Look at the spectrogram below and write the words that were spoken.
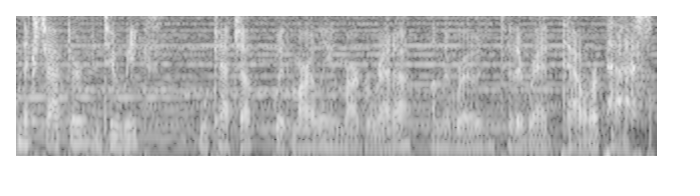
Next chapter, in two weeks, we'll catch up with Marley and Margareta on the road to the Red Tower Pass.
